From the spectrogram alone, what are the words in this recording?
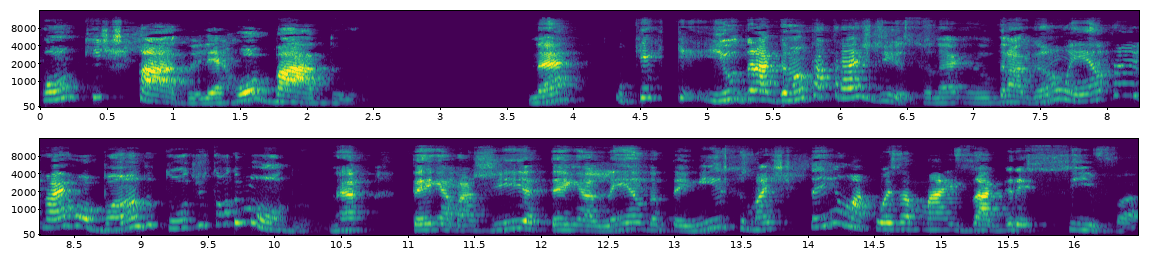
conquistado, ele é roubado, né? O que, e o dragão tá atrás disso, né? O dragão entra e vai roubando tudo de todo mundo, né? Tem a magia, tem a lenda, tem isso, mas tem uma coisa mais agressiva,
